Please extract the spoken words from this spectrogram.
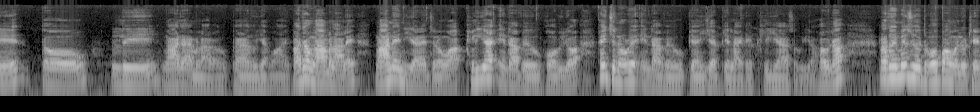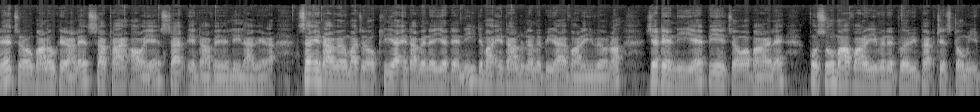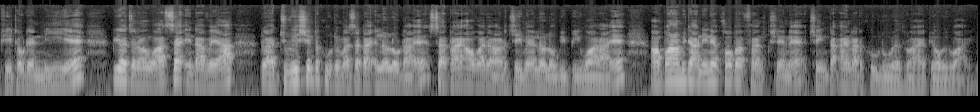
3လေးငါးကြရမလားတော့ဘန်ဆိုရက်သွားပြီ။ဘာကြောင့်ငါးမလားလဲ။ငါးနဲ့ညီတာနဲ့ကျွန်တော်က clear interval ကိုခေါ်ပြီးတော့ဟဲ့ကျွန်တော်တို့ရဲ့ interval ကိုပြန်ရက်ပစ်လိုက်တယ် clear ဆိုပြီးတော့ဟုတ်နော်။ ဒါဆိုရင်မင်းဆိုတဘောပေါက်ဝင်လို့ထင်တယ်ကျွန်တော်တို့ဘာလုပ်ခဲ့တာလဲ sub time out ရဲ့ sub interval လေ့လာခဲ့တာ set interval မှာကျွန်တော် clear interval နဲ့ရက်တဲ့နီးဒီမှာ inter လို့နာမည်ပေးထားတဲ့ variable เนาะရက်တဲ့နီးရဲ့ပြီးရင်ကျွန်တော်ကဘာလဲ console မှာ variable နဲ့တွဲပြီး baptist တုံးပြီးအဖြေထုတ်တဲ့နီးရဲ့ပြီးတော့ကျွန်တော်က set interval က duration တစ်ခုတည်းမှာ set time အလုပ်လုပ်တာရဲ့ set time out ကကျတော့တစ်ချိန်ပဲအလုပ်လုပ်ပြီးပြီးသွားတာရဲ့ parameter အနေနဲ့ callback function နဲ့အချိန်တိုင်းအတာတစ်ခုလိုတယ်ဆိုတာပြောပြီးသွားပြီ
